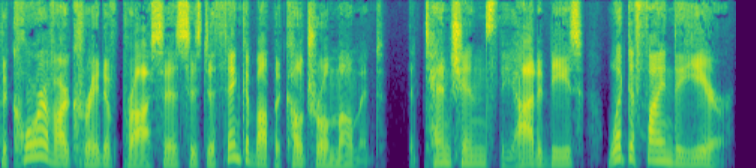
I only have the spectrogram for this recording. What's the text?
The core of our creative process is to think about the cultural moment, the tensions, the oddities, what defined the year.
